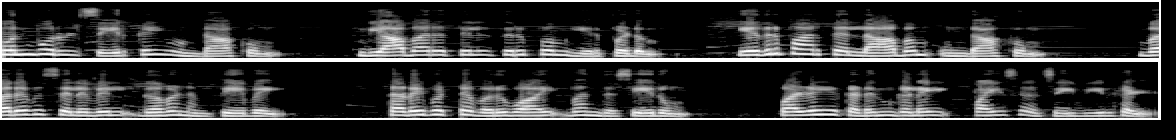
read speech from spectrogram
பொன்பொருள் சேர்க்கை உண்டாகும். வியாபாரத்தில் திருப்பம் ஏற்படும். எதிர்பார்த்த லாபம் உண்டாகும். வரவு செலவில் கவனம் தேவை. தடைப்பட்ட வருவாய் வந்து சேரும். பழைய கடன்களை பைசல் செய்வீர்கள்.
